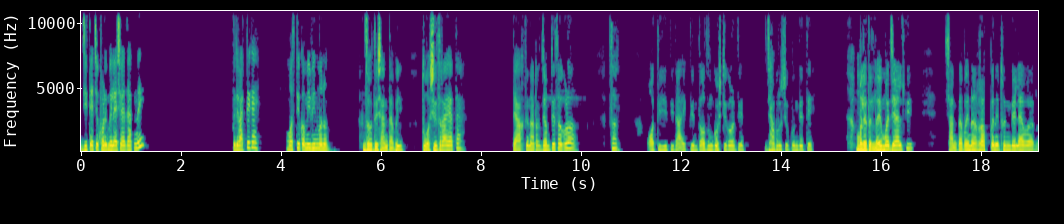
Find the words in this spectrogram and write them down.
जित्याचे खोडी मेल्याशिवाय जात नाही. तुला वाटते काय? मस्ती कमी भिन म्हणून. जाऊ दे शांताबाई तू अशीच राह आता. त्या अगदी नाटक जमते सगळं. चल अति येतील ऐकतील तर अजून गोष्टी करतील झाबरू शिकून देते. मला तर लय मजा आलती. शांताबाईनं रपकने ठेवून दिल्यावर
